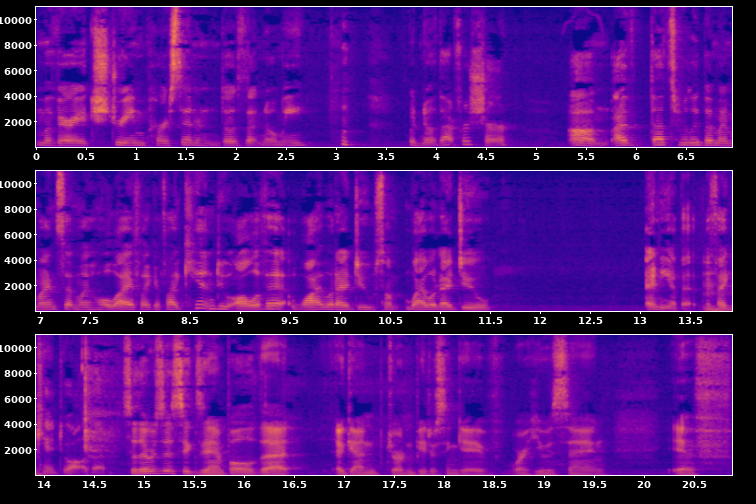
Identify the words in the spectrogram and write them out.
I'm a very extreme person, and those that know me would know that for sure. Um, I've that's really been my mindset my whole life. Like, if I can't do all of it, why would I do some? Why would I do any of it if I can't do all of it? So there was this example that again Jordan Peterson gave where he was saying if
